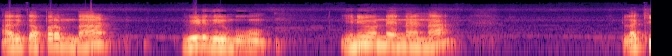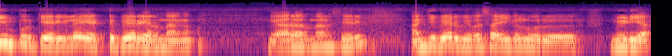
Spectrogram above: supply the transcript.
அதுக்கப்புறம்தான் வீடு திரும்புவோம். இனி ஒன்று என்னன்னா லக்கிம்பூர் கேரியில் எட்டு பேர் இறந்தாங்க. யாராக இருந்தாலும் சரி அஞ்சு பேர் விவசாயிகள் ஒரு மீடியா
